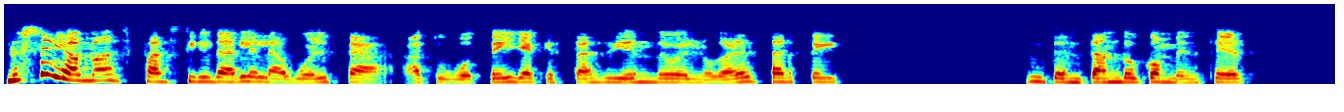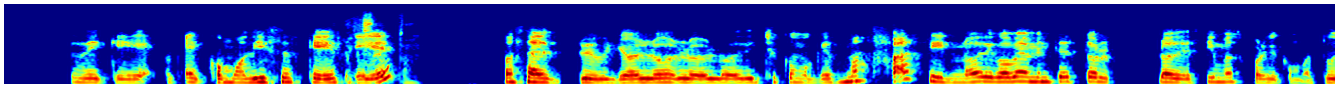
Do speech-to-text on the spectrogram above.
¿no sería más fácil darle la vuelta a tu botella que estás viendo en lugar de estarte intentando convencer de que, eh, como dices que es, es? O sea, yo lo, lo, lo he dicho como que es más fácil, ¿no? Digo, obviamente esto lo decimos porque como tú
